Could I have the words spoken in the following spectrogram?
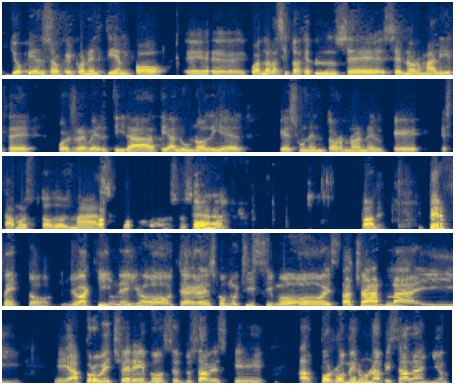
yo pienso que con el tiempo, eh, cuando la situación se, se, normalice, pues revertirá hacia el 1,10, que es un entorno en el que estamos todos más cómodos. O sea, Vale, perfecto. Joaquín, yo te agradezco muchísimo esta charla y eh, aprovecharemos, tú sabes que a, por lo menos una vez al año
